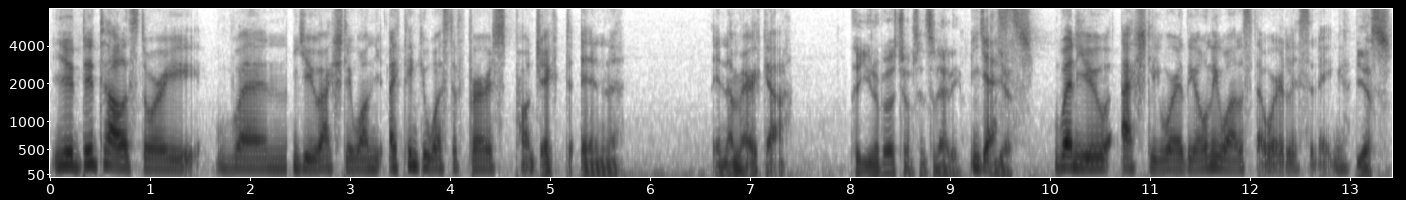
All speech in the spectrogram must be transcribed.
You did tell a story when you actually won. I think it was the first project in in America. The University of Cincinnati. Yes. Yes. When you actually were the only ones that were listening. Yes.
